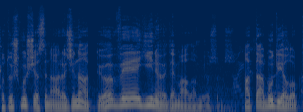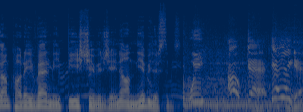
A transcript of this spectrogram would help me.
tutuşmuşçasına aracına atlıyor ve yine ödeme alamıyorsunuz. Hatta bu diyalogdan parayı vermeyip bir iş çevireceğini anlayabilirsiniz. We Oh, yeah, yeah, yeah, yeah.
